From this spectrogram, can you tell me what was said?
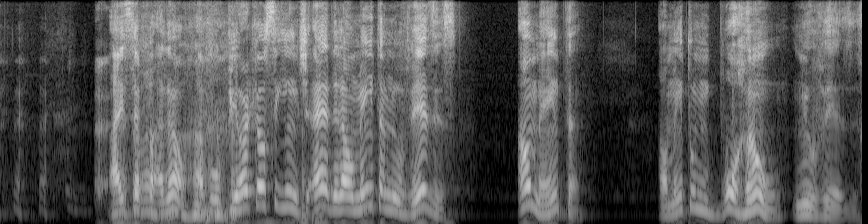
Aí você fala, não, o pior que é o seguinte, é, ele aumenta mil vezes? Aumenta. Aumenta um borrão mil vezes.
